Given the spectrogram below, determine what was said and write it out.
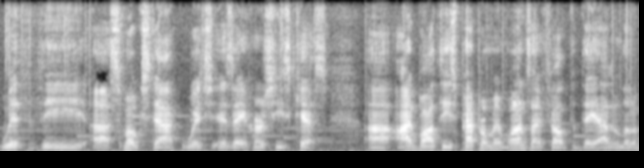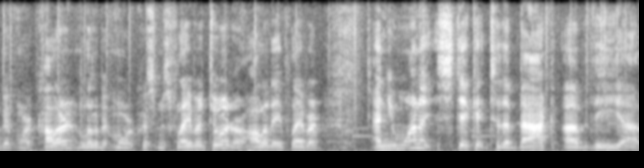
with the uh, smokestack, which is a Hershey's Kiss. Uh, I bought these peppermint ones. I felt that they added a little bit more color, a little bit more Christmas flavor to it, or holiday flavor. And you want to stick it to the back of the uh,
